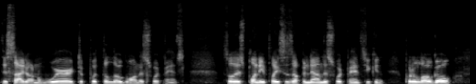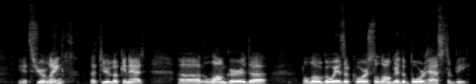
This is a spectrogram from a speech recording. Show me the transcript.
decide on where to put the logo on the sweatpants. So there's plenty of places up and down the sweatpants you can put a logo. It's your length that you're looking at. Uh, the longer the, the logo is, of course, the longer the board has to be.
